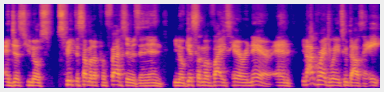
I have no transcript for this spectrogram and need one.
and just you know speak to some of the professors, and then you know get some advice here and there. And you know, I graduated in 2008.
